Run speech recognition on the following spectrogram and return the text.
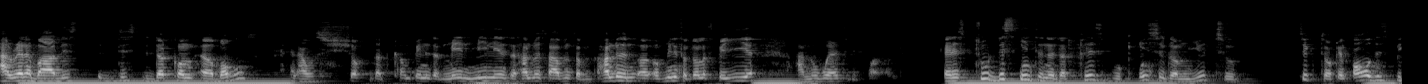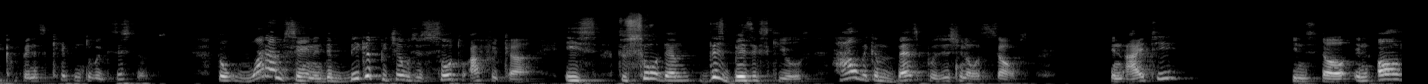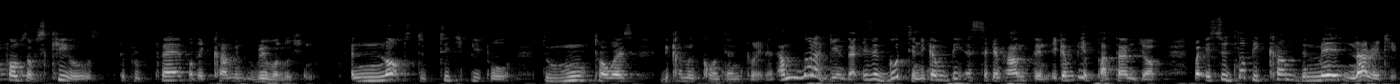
I read about this this dot com uh, bubbles, and I was shocked that companies that made millions and hundreds of thousands of hundreds of millions of dollars per year are nowhere to be found. And it's through this internet that Facebook, Instagram, YouTube, TikTok, and all these big companies came into existence. So what I'm saying in the bigger picture which is sold to Africa is to show them these basic skills, how we can best position ourselves in IT, in, uh, in all forms of skills to prepare for the coming revolution and not to teach people to move towards becoming content creators. I'm not against that. It's a good thing. It can be a second-hand thing. It can be a part-time job, but it should not become the main narrative.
